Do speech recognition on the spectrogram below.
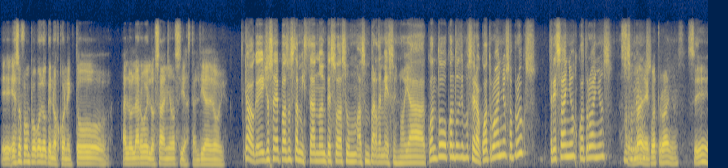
Eh, eso fue un poco lo que nos conectó a lo largo de los años y hasta el día de hoy. Claro, que dicho sea de paso, esta amistad no empezó hace un, hace un par de meses, ¿no? Ya, ¿cuánto, ¿Cuánto tiempo será? ¿Cuatro años aprox? ¿Tres años? ¿Cuatro años? Más o menos. cuatro años, sí.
